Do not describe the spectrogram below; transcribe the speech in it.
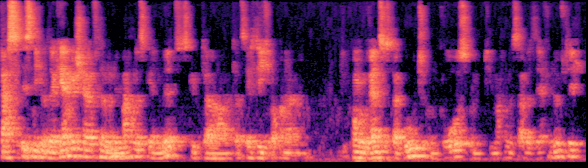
das ist nicht unser Kerngeschäft, aber wir machen das gerne mit. Es gibt da tatsächlich auch eine, die Konkurrenz ist da gut und groß und die machen das alle sehr vernünftig.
